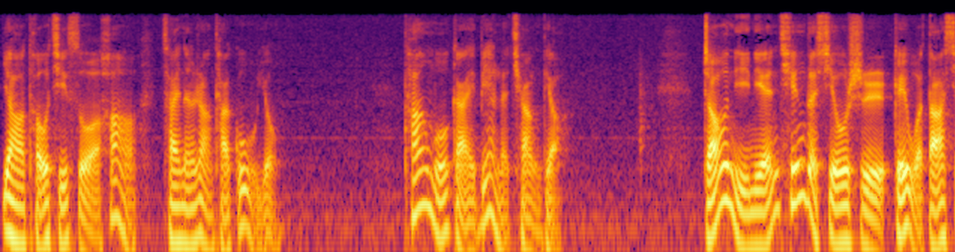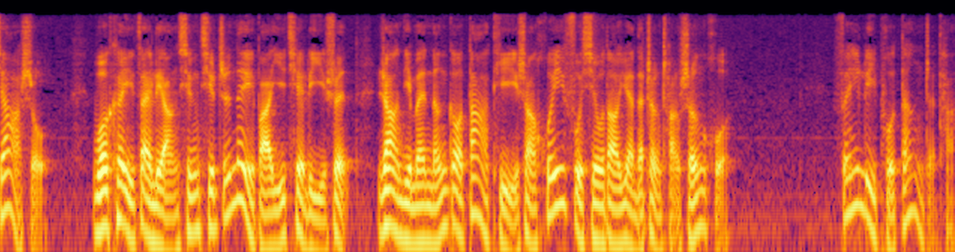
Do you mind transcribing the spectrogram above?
要投其所好才能让他雇佣。汤姆改变了腔调：“找你年轻的修士给我搭下手，我可以在两星期之内把一切理顺。”让你们能够大体上恢复修道院的正常生活。菲利普瞪着他，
